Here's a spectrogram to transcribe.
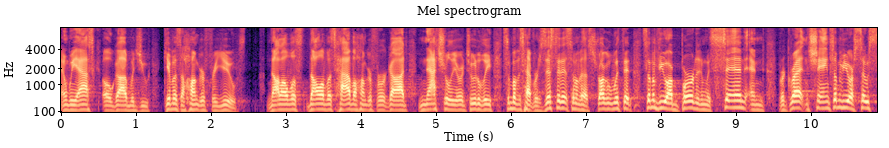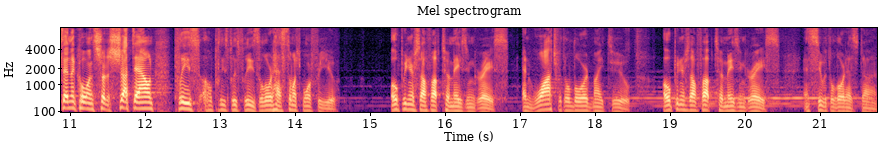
and we ask, Oh God, would you give us a hunger for you? Not all, of us, not all of us have a hunger for God naturally or intuitively. Some of us have resisted it. Some of us have struggled with it. Some of you are burdened with sin and regret and shame. Some of you are so cynical and sort of shut down. Please, oh, please, please, please. The Lord has so much more for you. Open yourself up to amazing grace and watch what the Lord might do. Open yourself up to amazing grace and see what the Lord has done.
